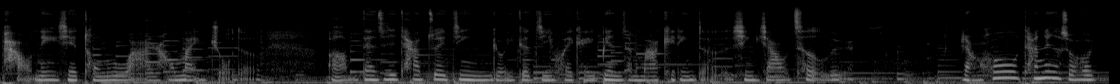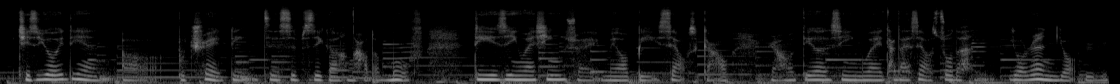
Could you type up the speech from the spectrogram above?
跑那些通路啊，然后卖酒的，嗯，但是他最近有一个机会可以变成 marketing 的行销策略，然后他那个时候其实有一点呃。不确定这是不是一个很好的 move。第一是因为薪水没有比 sales 高，然后第二是因为他在 sales 做得很游刃有余，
